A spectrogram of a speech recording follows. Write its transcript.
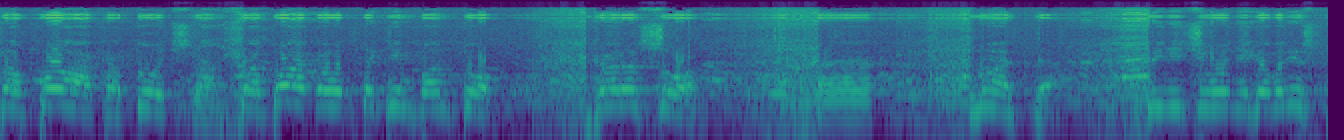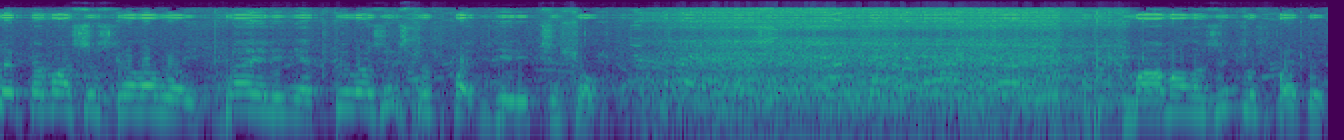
собака, точно. Собака вот с таким бантом. Хорошо. Э, Настя, ты ничего не говоришь, только машешь головой. Да или нет? Ты ложишься спать в 9 часов? Мама ложится спать, дочь?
